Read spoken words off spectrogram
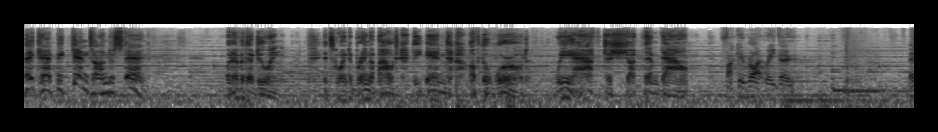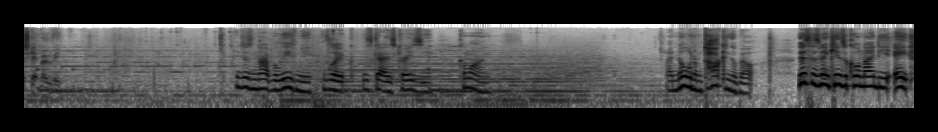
they can't begin to understand. Whatever they're doing, it's going to bring about the end of the world. We have to shut them down. Fucking right we do. Let's get moving. He does not believe me. He's like, this guy is crazy. Come on. I know what I'm talking about. This has been Kingsicle 98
